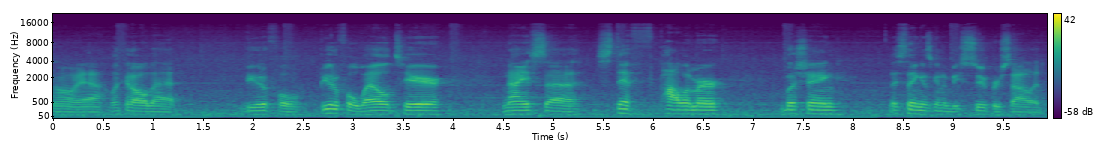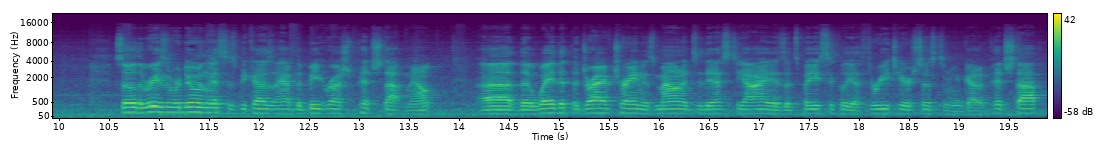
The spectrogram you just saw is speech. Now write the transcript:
Oh yeah, look at all that. Beautiful, beautiful welds here. Nice uh, stiff polymer bushing. This thing is gonna be super solid. So the reason we're doing this is because I have the Beatrush pitch stop mount. Uh, the way that the drivetrain is mounted to the STI is it's basically a three-tier system. You've got a pitch stop,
